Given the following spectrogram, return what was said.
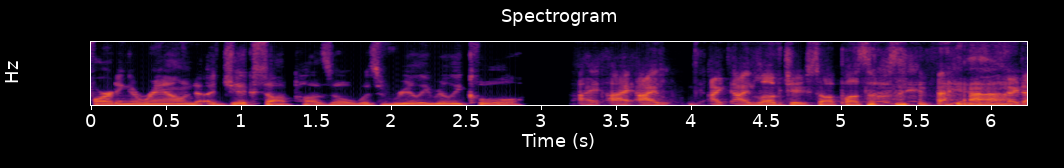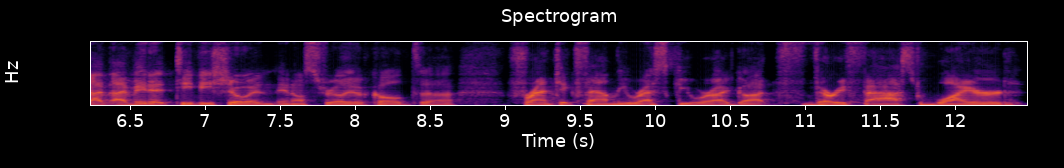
farting around a jigsaw puzzle was really, really cool. I I I, I love jigsaw puzzles. In fact, yeah. in fact I, I, made a TV show in, in Australia called uh, Frantic Family Rescue, where I got very fast, wired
